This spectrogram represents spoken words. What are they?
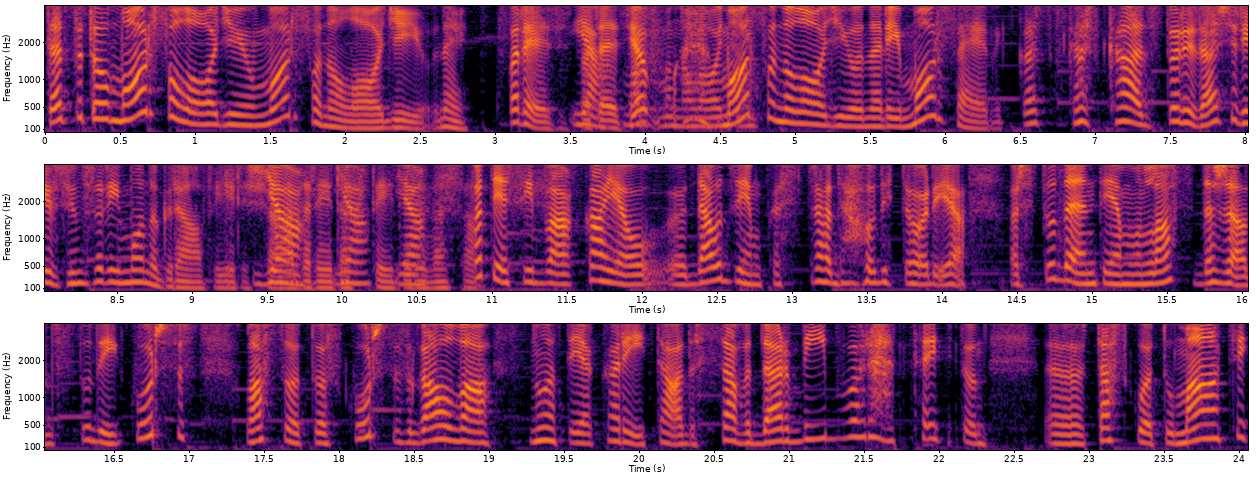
Tad par to morfoloģiju un morfonoloģiju. Ne, Pareizi pateicis, jā, morfonoloģija. morfonoloģija un arī morfēmi. Kas, kas kādas tur ir atšķirības? Jums arī monogrāfija ir šāda jā, arī rakstīta. Jā, jā. Patiesībā, kā jau eh, daudziem, kas strādā auditorijā ar studentiem un lasa dažādus studiju kursus, lasot tos kursus, galvā notiek arī tāda sava darbība, varētu teikt. Un, uh, tas, ko tu māci,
